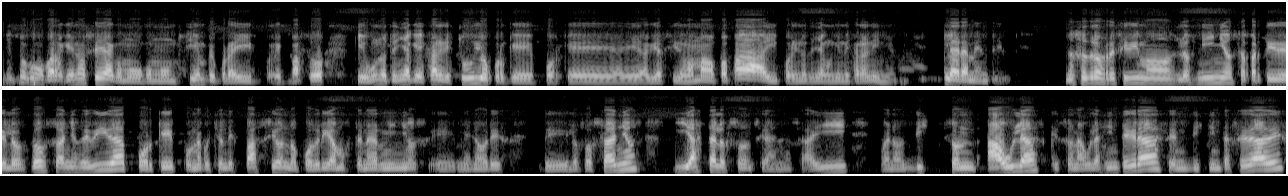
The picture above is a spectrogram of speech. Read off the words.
Eso como para que no sea como, como siempre por ahí eh, pasó, que uno tenía que dejar el estudio porque, porque eh, había sido mamá o papá y por ahí no tenía con quién dejar al niño. Claramente. Nosotros recibimos los niños a partir de los dos años de vida porque por una cuestión de espacio no podríamos tener niños eh, menores de los dos años y hasta los 11 años. Ahí, bueno, son aulas que son aulas integradas en distintas edades.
